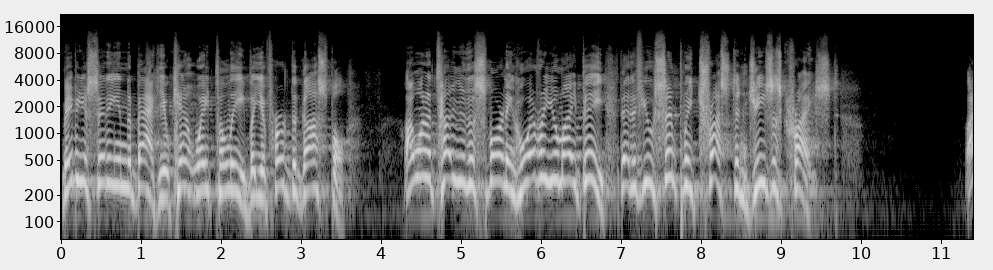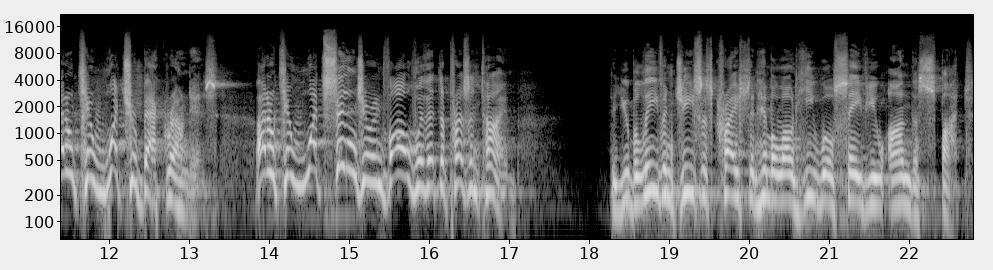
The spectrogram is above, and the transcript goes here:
Maybe you're sitting in the back, you can't wait to leave, but you've heard the gospel. I want to tell you this morning, whoever you might be, that if you simply trust in Jesus Christ, I don't care what your background is, I don't care what sins you're involved with at the present time, that you believe in Jesus Christ and Him alone, He will save you on the spot.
